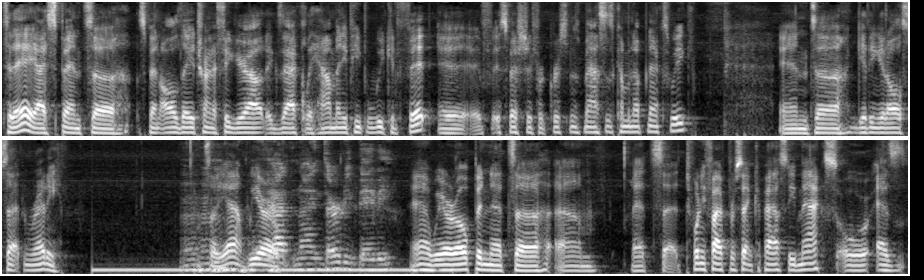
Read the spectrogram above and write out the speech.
today I spent uh, spent all day trying to figure out exactly how many people we could fit, uh, if, especially for Christmas masses coming up next week, and uh, getting it all set and ready. So yeah, we are Got nine thirty, baby. yeah we are open at uh, um, at twenty five percent capacity max, or as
